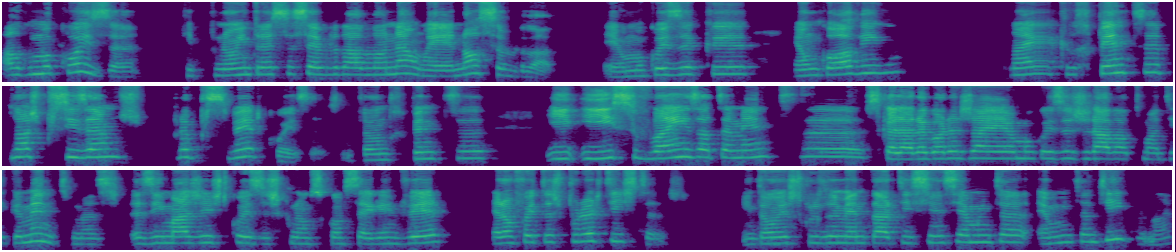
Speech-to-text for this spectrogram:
alguma coisa. Tipo, não interessa se é verdade ou não, é a nossa verdade. É uma coisa que é um código, não é? Que de repente nós precisamos para perceber coisas. Então, de repente, e, e, isso vem exatamente de, se calhar agora já é uma coisa gerada automaticamente, mas as imagens de coisas que não se conseguem ver eram feitas por artistas. Então este cruzamento da arte e ciência é muito, é muito antigo, não é?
